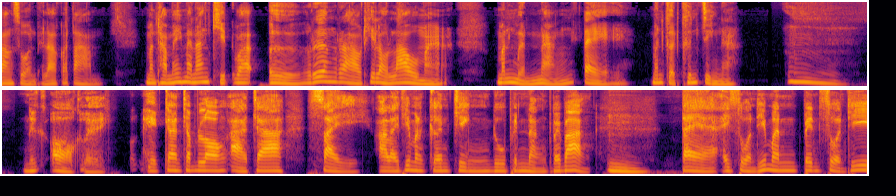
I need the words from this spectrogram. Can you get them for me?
บางส่วนไปแล้วก็ตาม มันทำให้มานั่งคิดว่า เออ เรื่องราวที่เราเล่ามา มันเหมือนหนังแต่มันเกิดขึ้นจริงนะ อืม นึกออกเลย เหตุการณ์จำลองอาจจะใส่อะไรที่มันเกินจริง ดูเป็นหนังไปบ้าง อืม แต่ไอ้ส่วนที่มันเป็นส่วนที่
